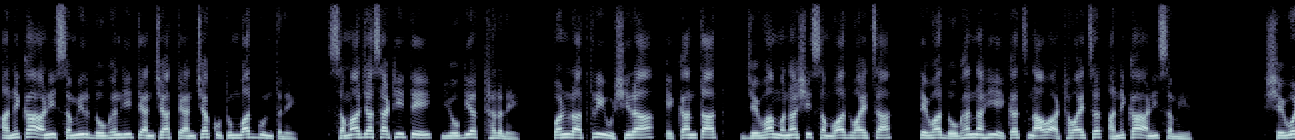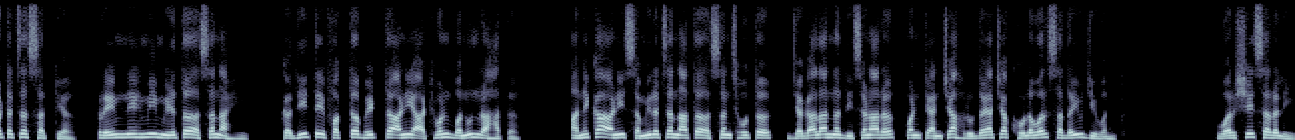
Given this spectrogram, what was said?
अनिका आणि समीर दोघंही त्यांच्या त्यांच्या कुटुंबात गुंतले. समाजासाठी ते योग्य ठरले. पण रात्री उशिरा एकांतात जेव्हा मनाशी संवाद व्हायचा तेव्हा दोघांनाही एकच नाव आठवायचं अनेका आणि समीर. शेवटचं सत्य. प्रेम नेहमी मिळतं असं नाही. कधी ते फक्त भेटतं आणि आठवण बनून राहतं. अनेका आणि समीरचं नातं असंच होतं जगाला न दिसणारं पण त्यांच्या हृदयाच्या खोलवर सदैव जिवंत. वर्षे सरली.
